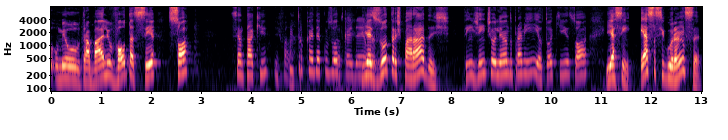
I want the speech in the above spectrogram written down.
o meu trabalho volta a ser só sentar aqui E e trocar ideia com os outros. Trocar ideia, E mano. as outras paradas, tem gente olhando pra mim, eu tô aqui só. E assim, essa segurança,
